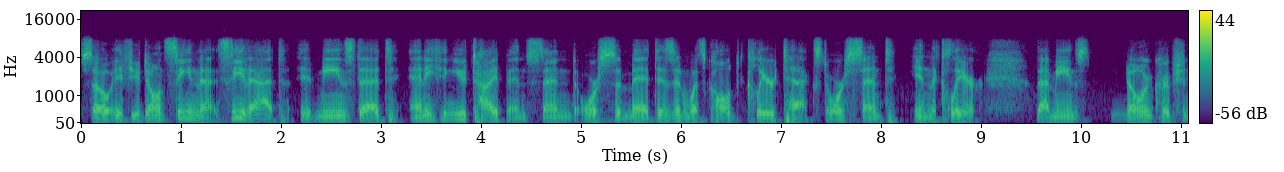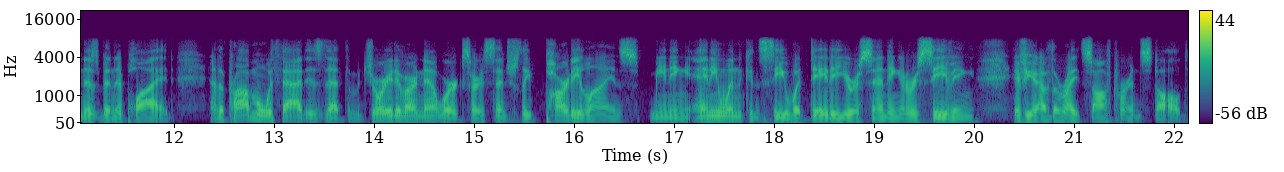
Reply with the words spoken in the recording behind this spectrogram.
So if you don't see that, see that, it means that anything you type and send or submit is in what's called clear text or sent in the clear. That means no encryption has been applied. And the problem with that is that the majority of our networks are essentially party lines, meaning anyone can see what data you're sending and receiving if you have the right software installed.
